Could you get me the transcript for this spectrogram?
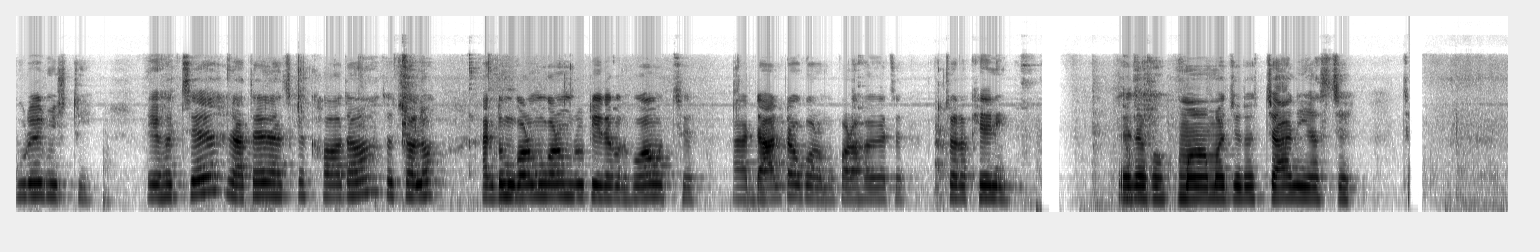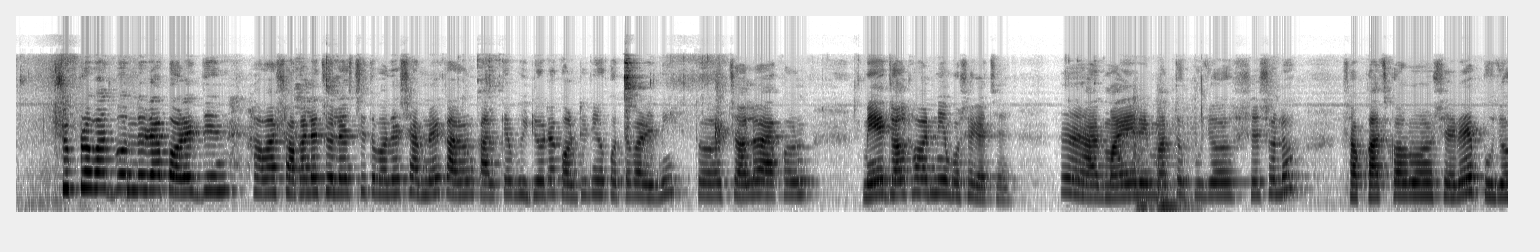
গুড়ের মিষ্টি। এ হচ্ছে রাতের আজকে খাওয়া দাওয়া, তো চলো একদম গরম গরম রুটি দেখো ধোঁয়া হচ্ছে আর ডালটাও গরম করা হয়ে গেছে। চলো খেয়ে নিই এ দেখো মা আমার জন্য চা নিয়ে আসছে। সুপ্রভাত বন্ধুরা, পরের দিন আবার সকালে চলে এসেছি তোমাদের সামনে, কারণ কালকে ভিডিওটা কন্টিনিউ করতে পারিনি। তো চলো এখন মেয়ে জলখাবার নিয়ে বসে গেছে। হ্যাঁ আর মায়ের এইমাত্র পুজো শেষ হলো। সব কাজকর্ম সেরে পুজো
